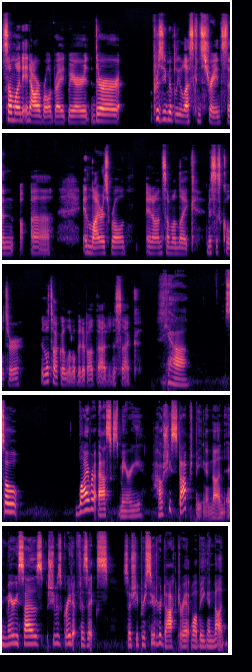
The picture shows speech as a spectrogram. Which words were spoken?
someone in our world, right, where there are presumably less constraints than uh, in Lyra's world, and on someone like Mrs. Coulter. And we'll talk a little bit about that in a sec. Yeah. So Lyra asks Mary how she stopped being a nun, and Mary says she was great at physics, so she pursued her doctorate while being a nun.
